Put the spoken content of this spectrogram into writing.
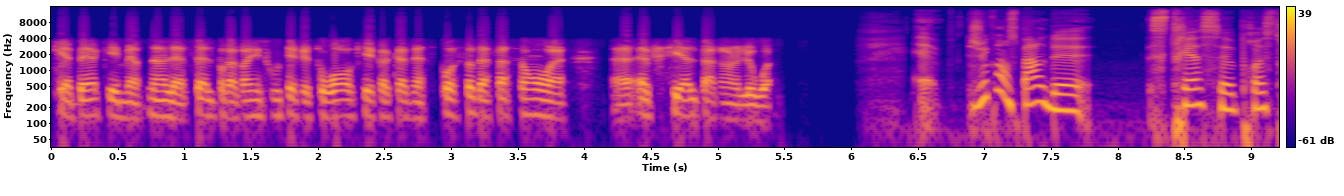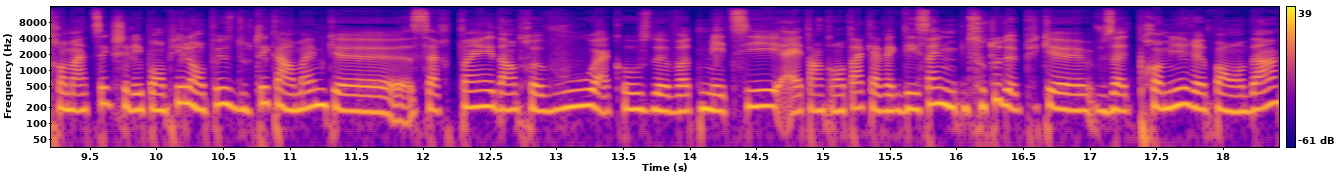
Québec est maintenant la seule province ou territoire qui ne reconnaissent pas ça de façon euh, euh, officielle par un loi. je veux qu'on se parle de stress post-traumatique chez les pompiers. Là, on peut se douter quand même que certains d'entre vous, à cause de votre métier, être en contact avec des scènes, surtout depuis que vous êtes premier répondant.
